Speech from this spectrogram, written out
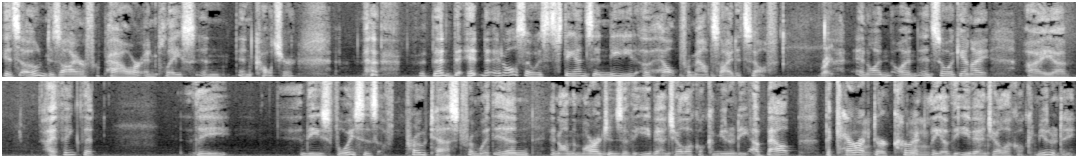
its own desire for power and place and, and culture, then it, it also is, stands in need of help from outside itself. Right. And on, on and so again, I I uh, I think that the these voices of protest from within and on the margins of the evangelical community about the character Mm-hmm. currently of the evangelical community,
